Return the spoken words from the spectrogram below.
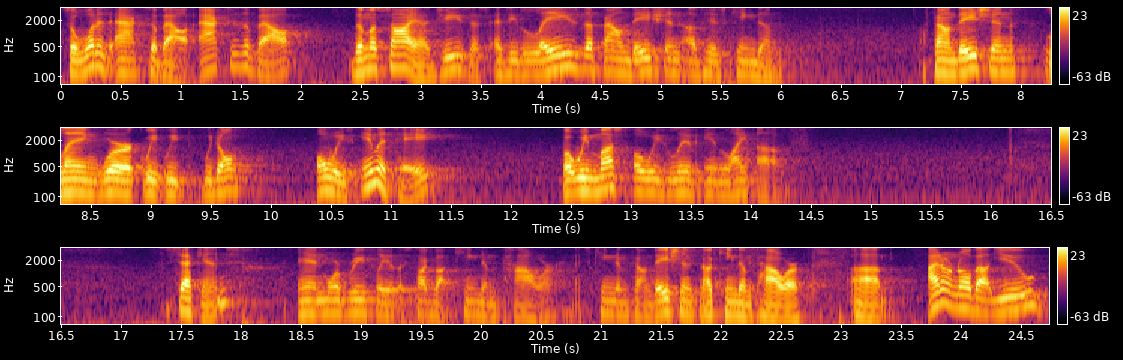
So, what is Acts about? Acts is about the Messiah, Jesus, as he lays the foundation of his kingdom. A foundation laying work we, we, we don't always imitate, but we must always live in light of. Second, and more briefly, let's talk about kingdom power. That's kingdom foundations, now kingdom power. Um, I don't know about you.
